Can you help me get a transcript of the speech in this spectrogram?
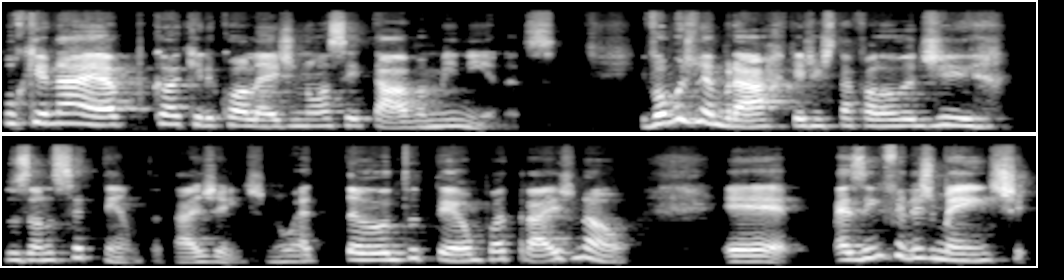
porque na época aquele colégio não aceitava meninas. E vamos lembrar que a gente está falando de, dos anos 70, tá, gente? Não é tanto tempo atrás, não. É, mas, infelizmente,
